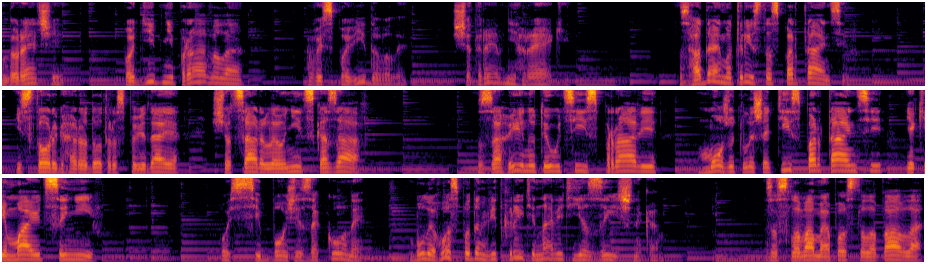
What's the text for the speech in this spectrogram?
До речі, подібні правила висповідували ще древні греки. Згадаймо 300 спартанців. Історик Геродот розповідає, що цар Леонід сказав: Загинути у цій справі можуть лише ті спартанці, які мають синів. Ось ці Божі закони були Господом відкриті навіть язичникам. За словами апостола Павла,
